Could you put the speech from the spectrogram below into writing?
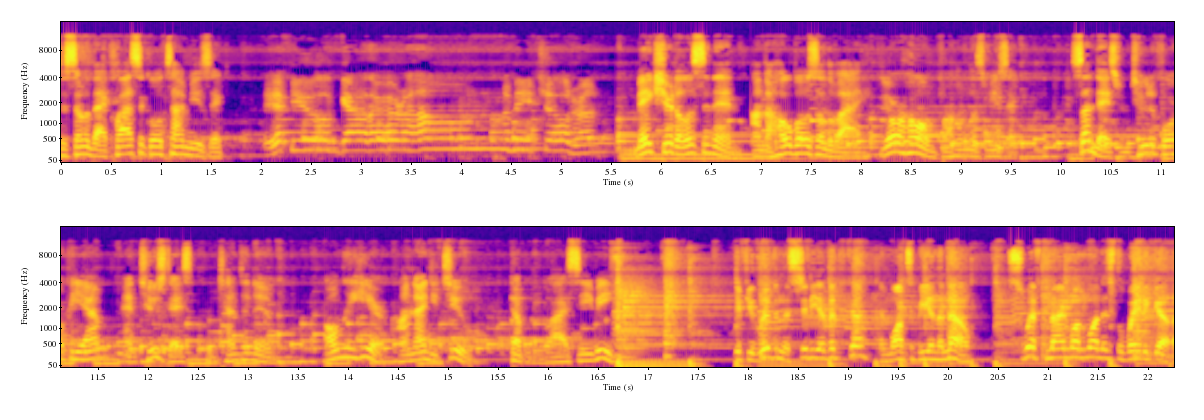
to some of that classic old time music, if you gather around me, children. Make sure to listen in on the Hobo's Lullaby, your home for homeless music. Sundays from 2 to 4 p.m. and Tuesdays from 10 to noon. Only here on 92 WICB. If you live in the city of Ithaca and want to be in the know, Swift 911 is the way to go.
